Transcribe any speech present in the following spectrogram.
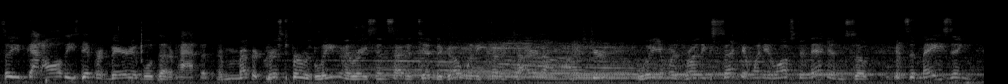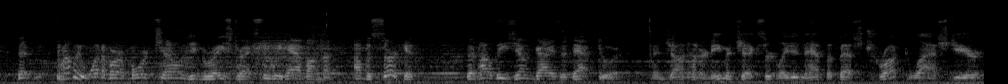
So you've got all these different variables that have happened. And remember, Christopher was leading the race inside of 10 to go when he cut a tire down last year. William was running second when he lost an engine. So it's amazing that probably one of our more challenging racetracks that we have on the on the circuit, that how these young guys adapt to it. And John Hunter Nemechek certainly didn't have the best truck last year,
